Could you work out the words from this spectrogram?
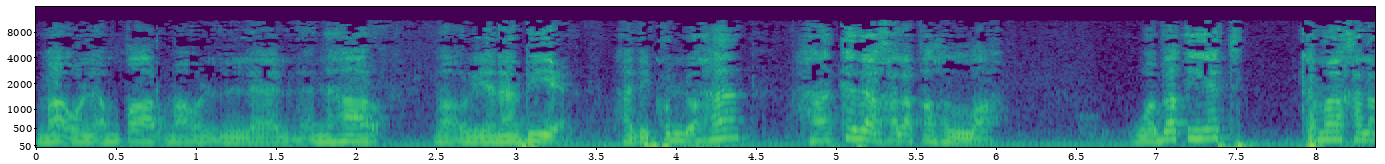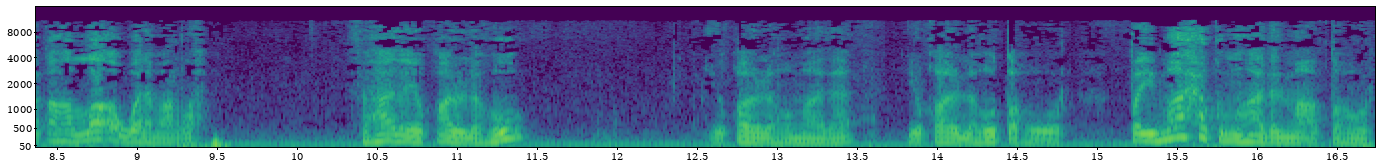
ماء الأمطار ماء الأنهار ماء الينابيع هذه كلها هكذا خلقها الله. وبقيت كما خلقها الله أول مرة. فهذا يقال له يقال له ماذا؟ يقال له طهور. طيب ما حكم هذا الماء الطهور؟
